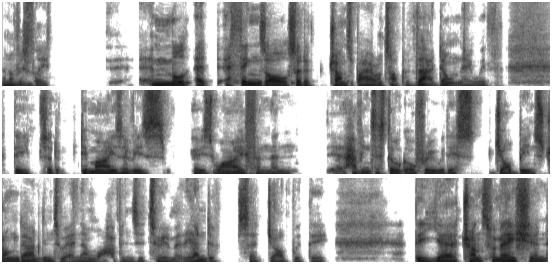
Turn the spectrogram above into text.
and hmm. obviously things all sort of transpire on top of that, don't they? With the sort of demise of his his wife, and then uh, having to still go through with this job being strong down into it, and then what happens to him at the end of said job with the the uh, transformation.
